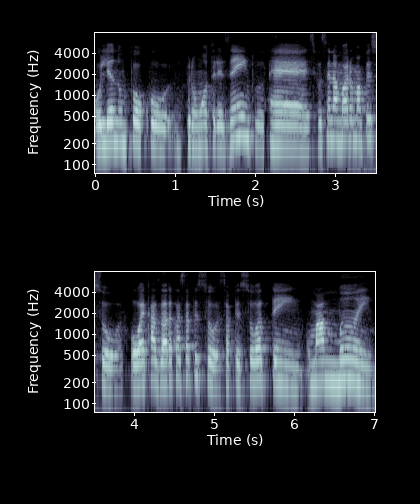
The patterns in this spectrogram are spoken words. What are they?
olhando um pouco para um outro exemplo, é, se você namora uma pessoa ou é casada com essa pessoa, essa pessoa tem uma mãe,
